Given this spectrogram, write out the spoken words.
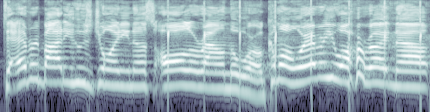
to everybody who's joining us all around the world? Come on, wherever you are right now,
